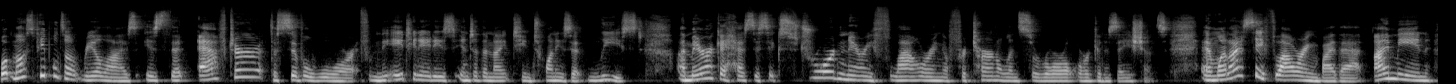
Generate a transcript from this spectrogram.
what most people don't realize is that after the Civil War, from the 1880s into the 1920s at least, America has this extraordinary flowering of fraternal and sororal organizations. And when I say flowering by that, I mean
